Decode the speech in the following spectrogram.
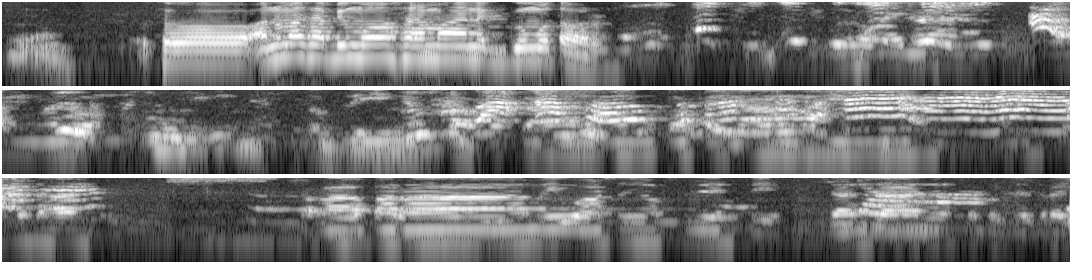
Ayan. So, ano masabi mo sa mga naggumotor? Siguro kailangan ang ano, doble ingat ka pagka. Tsaka para maiwasan yung aksidente, dahan-dahan lang sa pagdadrive.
